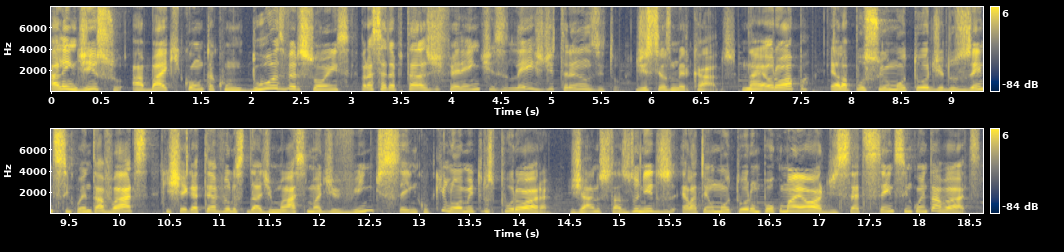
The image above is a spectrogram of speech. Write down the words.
Além disso, a bike conta com duas versões para se adaptar às diferentes leis de trânsito de seus mercados. Na Europa, ela possui um motor de 250 watts que chega até a velocidade máxima de 25 km por hora. Já nos Estados Unidos, ela tem um motor um pouco maior, de 750 watts,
